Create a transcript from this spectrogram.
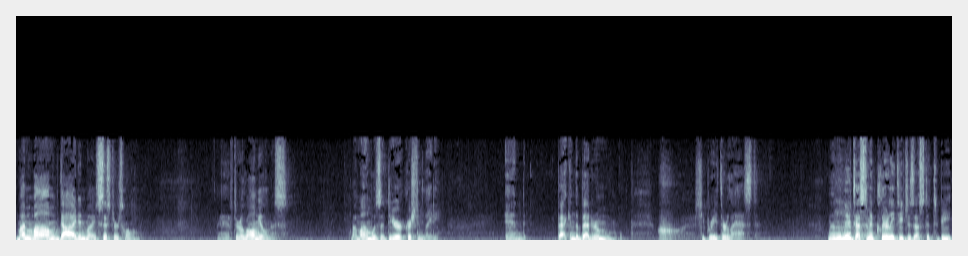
my mom died in my sister's home after a long illness. My mom was a dear Christian lady. And back in the bedroom, she breathed her last. Now, the New Testament clearly teaches us to, to be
